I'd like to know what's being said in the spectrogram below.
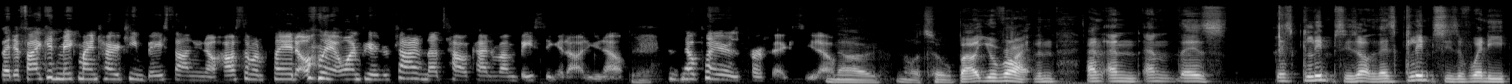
But if I could make my entire team based on, you know, how someone played only at one period of time, that's how kind of I'm basing it on, you know. Yeah. Because no player is perfect, you know. No, not at all. But you're right, and and and and there's there's glimpses, aren't there? There's glimpses of when he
